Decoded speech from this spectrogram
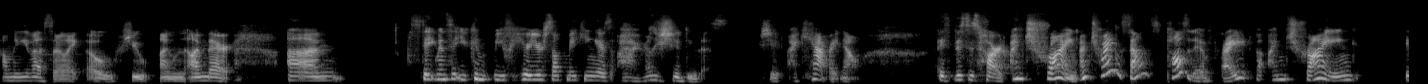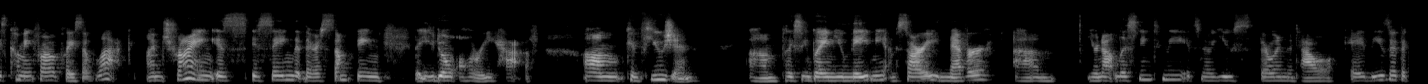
How many of us are like, oh, shoot, I'm, I'm there. Um, statements that you can you hear yourself making is, oh, I really should do this. I should, I can't right now. This is hard. I'm trying. I'm trying sounds positive, right? But I'm trying is coming from a place of lack. I'm trying is is saying that there is something that you don't already have. Um, confusion, um, placing blame. You made me. I'm sorry. Never. Um, you're not listening to me. It's no use. Throw in the towel. Okay. These are the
